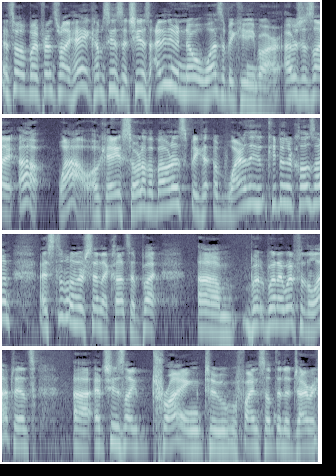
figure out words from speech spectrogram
And so my friends were like, "Hey, come see us at Cheetah's." I didn't even know it was a bikini bar. I was just like, "Oh, wow, okay, sort of a bonus." Because why are they keeping their clothes on? I still don't understand that concept. But um, but when I went for the lap dance. Uh, and she's like trying to find something to gyrate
